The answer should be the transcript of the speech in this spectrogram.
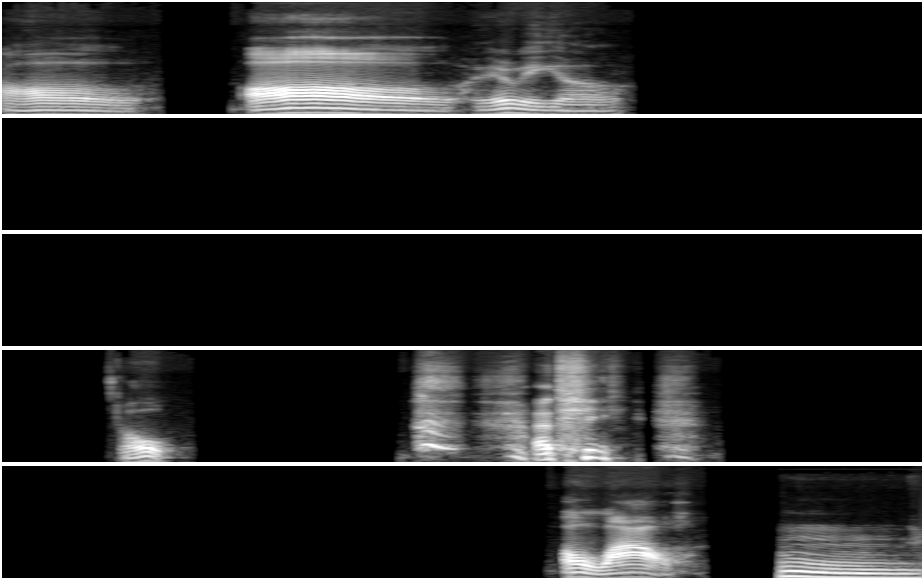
Oh. Oh, here we go. Oh. I think. Oh, wow. Hmm.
